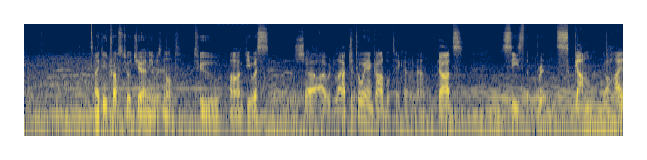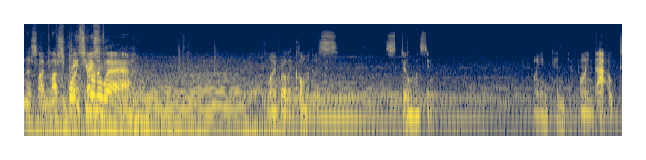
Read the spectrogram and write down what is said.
I do trust your journey was not too arduous. Sir, I would My like to... Praetorian Guard will take over now. Guards, seize the Briton scum. Your Highness, I must In case you're unaware, my brother Commodus still missing. I intend to find out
